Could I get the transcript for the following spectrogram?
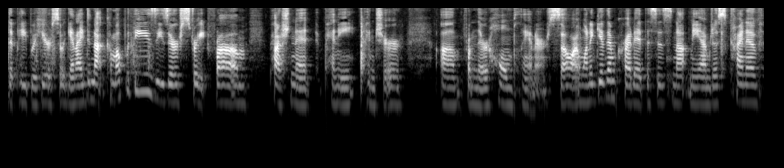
the paper here. So again, I did not come up with these. These are straight from Passionate Penny Pincher um, from their home planner. So I want to give them credit. This is not me. I'm just kind of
